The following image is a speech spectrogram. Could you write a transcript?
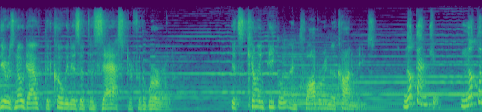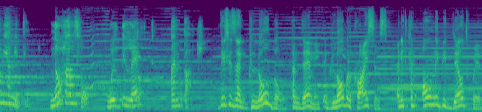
There is no doubt that COVID is a disaster for the world. It's killing people and clobbering economies. No country, no community, no household will be left untouched. This is a global pandemic, a global crisis, and it can only be dealt with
